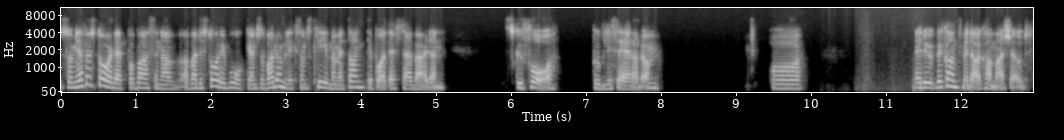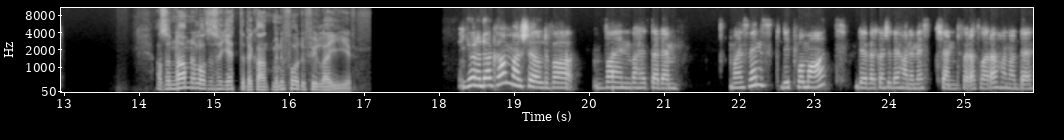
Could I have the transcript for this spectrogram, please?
som jag förstår det på basen av, av vad det står i boken så var de liksom skrivna med tanke på att eftervärlden skulle få publicera dem. Och är du bekant med Dag Hammarskjöld? Alltså namnet låter så jättebekant, men nu får du fylla i. Jonna Dag Hammarskjöld var, var en, vad heter det, var en svensk diplomat. Det är väl kanske det han är mest känd för att vara. Han hade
